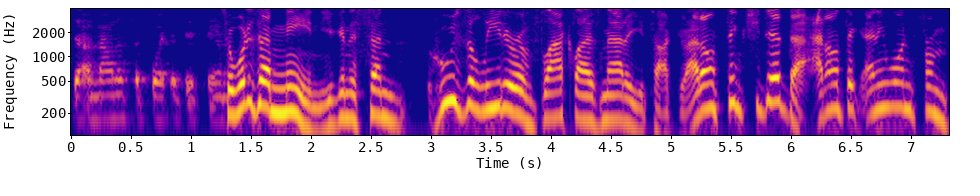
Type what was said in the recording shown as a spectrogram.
the amount of support that this family So what does that mean? You're gonna send who's the leader of Black Lives Matter you talked to? I don't think she did that. I don't think anyone from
